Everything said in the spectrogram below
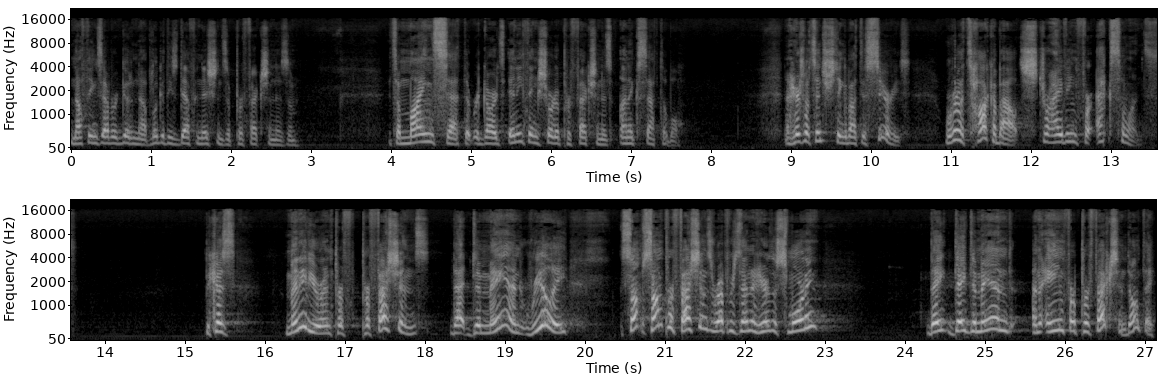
Nothing's ever good enough. Look at these definitions of perfectionism. It's a mindset that regards anything short of perfection as unacceptable. Now, here's what's interesting about this series we're going to talk about striving for excellence. Because many of you are in professions that demand really, some, some professions represented here this morning, they, they demand an aim for perfection, don't they?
